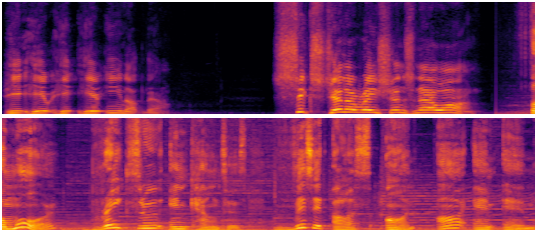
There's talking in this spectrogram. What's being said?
Hear, hear, hear, hear Enoch now. Six generations now on. For more breakthrough encounters, visit us on rmm.live.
